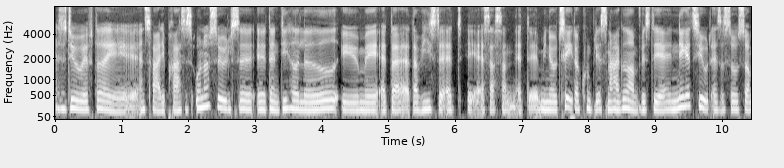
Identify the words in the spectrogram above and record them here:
Altså det er jo efter øh, ansvarlig presses undersøgelse, øh, den de havde lavet øh, med, at der, der viste, at, øh, altså sådan, at øh, minoriteter kun bliver snakket om, hvis det er negativt, altså så som,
